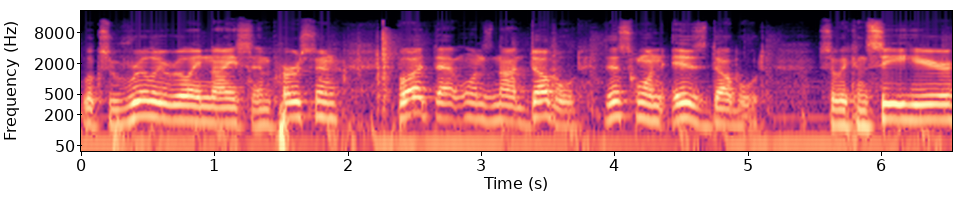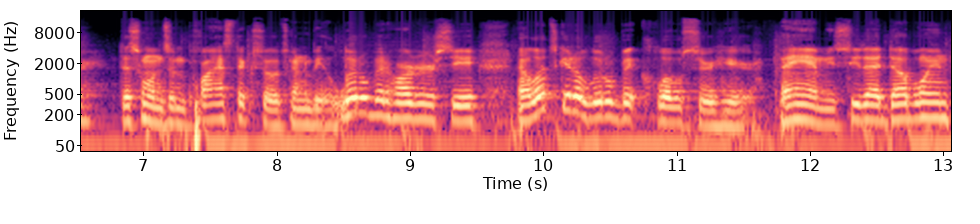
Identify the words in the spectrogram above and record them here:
Looks really, really nice in person, but that one's not doubled. This one is doubled. So we can see here, this one's in plastic, so it's gonna be a little bit harder to see. Now let's get a little bit closer here. Bam, you see that doubling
